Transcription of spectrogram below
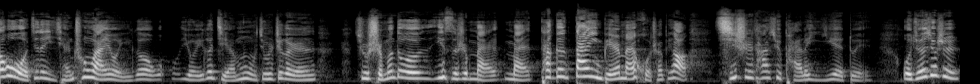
包括我记得以前春晚有一个有一个节目，就是这个人。就什么都意思是买买，他跟答应别人买火车票，其实他去排了一夜队。我觉得就是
